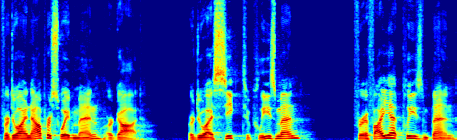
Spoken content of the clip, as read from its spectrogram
For do I now persuade men or God? Or do I seek to please men? For if I yet pleased men,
